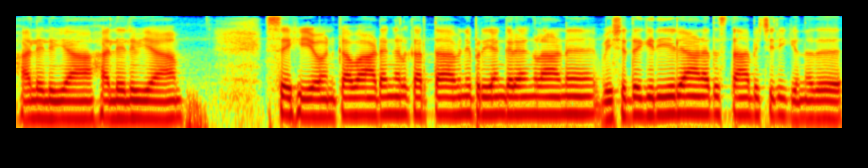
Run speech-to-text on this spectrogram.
ഹലലിയ ഹലലിയ സെഹിയോൻ കവാടങ്ങൾ കർത്താവിന് പ്രിയങ്കരങ്ങളാണ്. വിശുദ്ധഗിരിയിലാണ് അത് സ്ഥാപിച്ചിരിക്കുന്നത്.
